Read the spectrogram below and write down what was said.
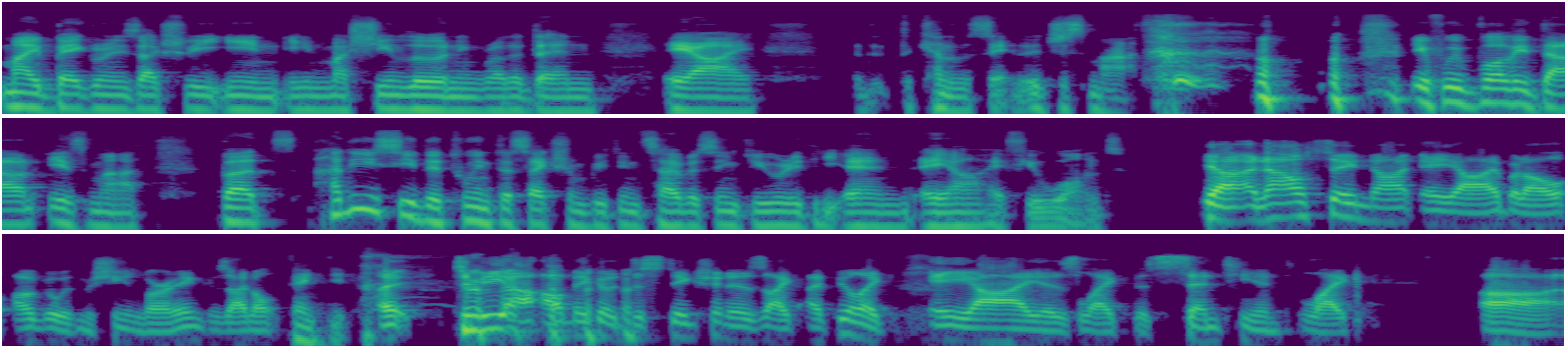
my background is actually in in machine learning rather than AI. The kind of same, it's just math. if we boil it down, is math. But how do you see the two intersection between cybersecurity and AI, if you want? Yeah, and I'll say not AI, but I'll I'll go with machine learning because I don't. Thank you. uh, to me, I'll make a distinction. Is like I feel like AI is like the sentient, like uh,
